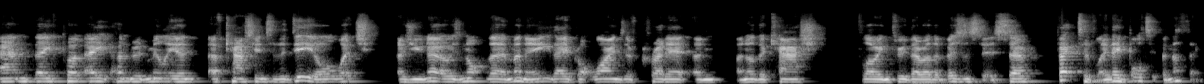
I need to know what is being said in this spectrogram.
and they've put 800 million of cash into the deal, which, as you know, is not their money. They've got lines of credit and, and other cash flowing through their other businesses. So effectively, they bought it for nothing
